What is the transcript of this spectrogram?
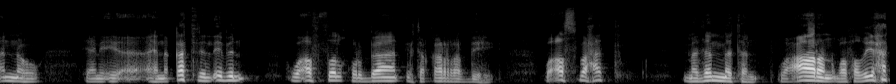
أنه يعني أن قتل الإبن هو أفضل قربان يتقرب به. وأصبحت مذمة وعارا وفضيحة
